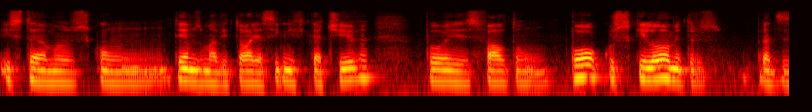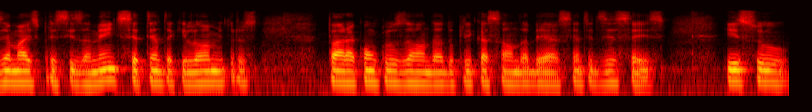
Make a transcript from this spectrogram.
estamos com temos uma vitória significativa pois faltam poucos quilômetros, para dizer mais precisamente, 70 quilômetros, para a conclusão da duplicação da BR-116. Isso,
